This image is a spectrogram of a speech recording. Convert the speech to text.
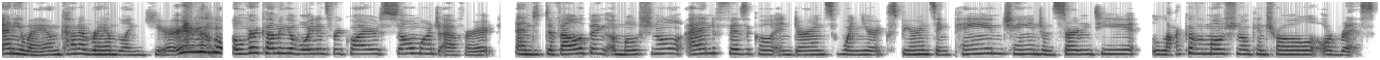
Anyway, I'm kind of rambling here. Overcoming avoidance requires so much effort, and developing emotional and physical endurance when you're experiencing pain, change, uncertainty, lack of emotional control, or risk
